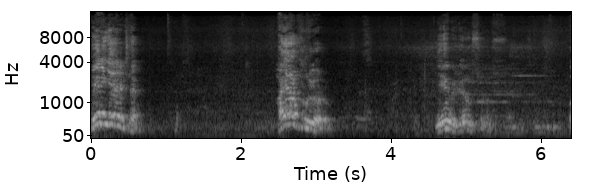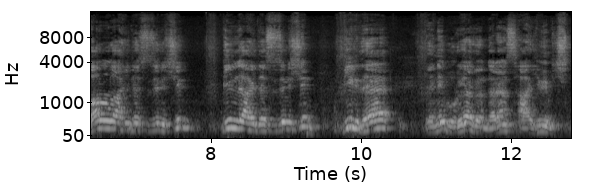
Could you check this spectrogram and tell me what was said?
Yeni gelirken. Hayal kuruyorum. Niye biliyor musunuz? Vallahi de sizin için, billahi de sizin için, bir de beni buraya gönderen sahibim için.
